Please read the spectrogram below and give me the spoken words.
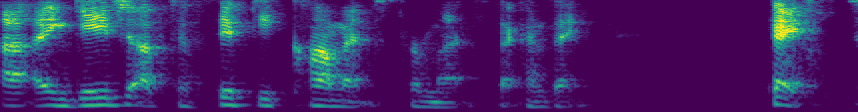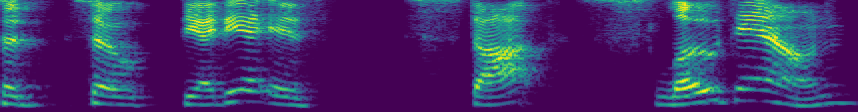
uh, engage up to 50 comments per month, that kind of thing. Okay, so so the idea is stop, slow down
